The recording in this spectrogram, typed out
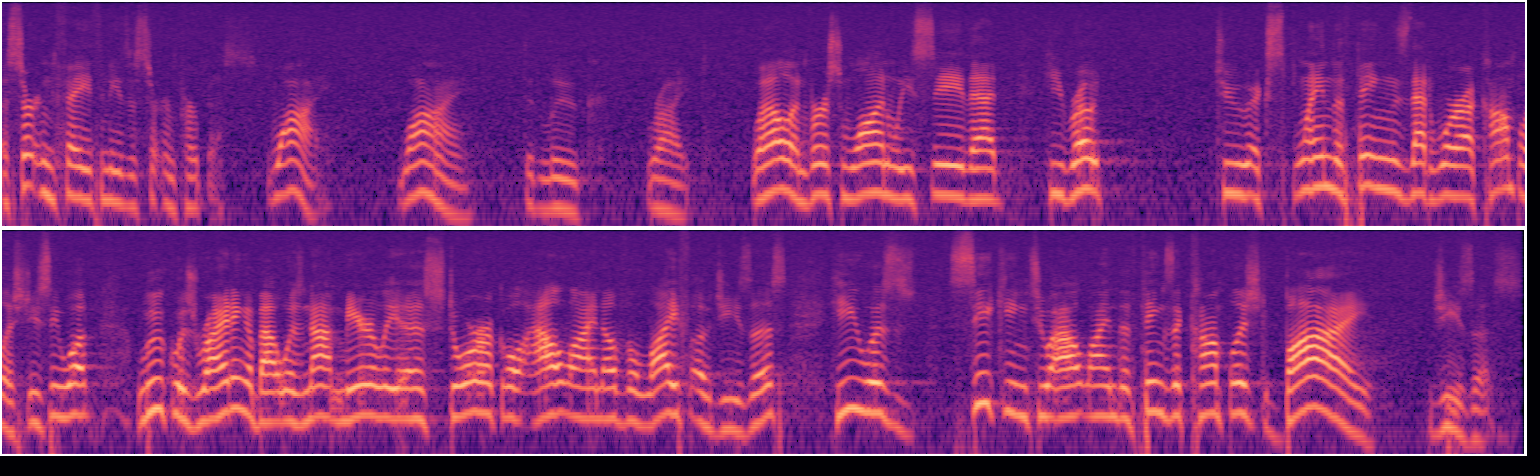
a certain faith needs a certain purpose. Why? Why did Luke write? Well, in verse 1, we see that he wrote to explain the things that were accomplished. You see, what Luke was writing about was not merely a historical outline of the life of Jesus, he was seeking to outline the things accomplished by Jesus.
